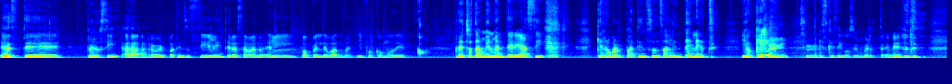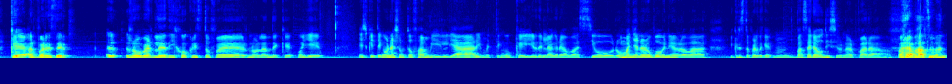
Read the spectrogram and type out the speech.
Este, pero sí, a, a Robert Pattinson sí le interesaba el, el papel de Batman y fue como de... De hecho, también me enteré así que Robert Pattinson sale en Tenet. ¿Y yo qué? Sí. Sí. Es que sigo sin ver Tenet. que al parecer eh, Robert le dijo a Christopher Nolan de que, oye, es que tengo un asunto familiar y me tengo que ir de la grabación o mañana no puedo venir a grabar. Y Christopher de que "Mm, va a ser a audicionar para, para Batman.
